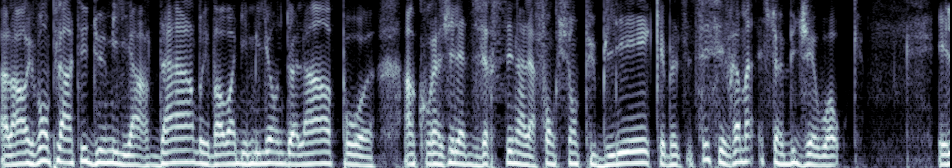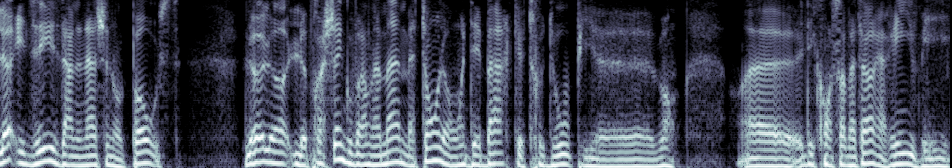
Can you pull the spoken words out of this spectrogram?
Alors, ils vont planter 2 milliards d'arbres, il va y avoir des millions de dollars pour euh, encourager la diversité dans la fonction publique. Ben, tu sais, c'est vraiment, c'est un budget woke. Et là, ils disent dans le National Post, là, là le prochain gouvernement, mettons, là, on débarque Trudeau, puis euh, bon, euh, les conservateurs arrivent, mais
